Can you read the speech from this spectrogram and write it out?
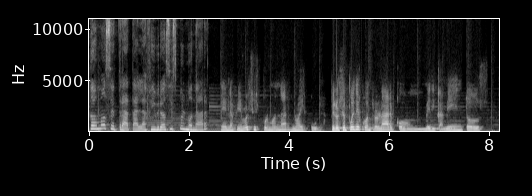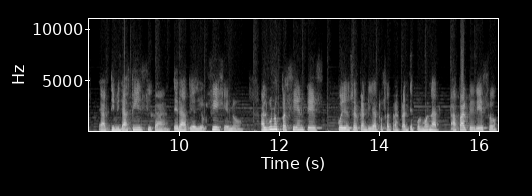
¿Cómo se trata la fibrosis pulmonar? En la fibrosis pulmonar no hay cura, pero se puede controlar con medicamentos, actividad física, terapia de oxígeno. Algunos pacientes pueden ser candidatos a trasplante pulmonar. Aparte de eso,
